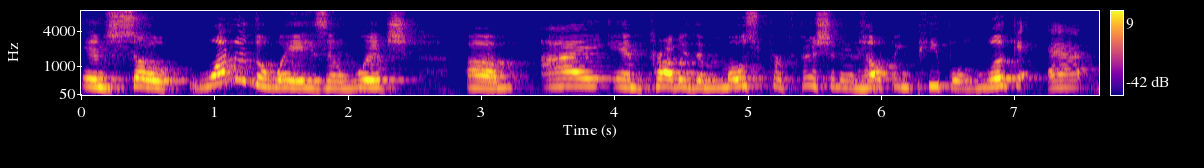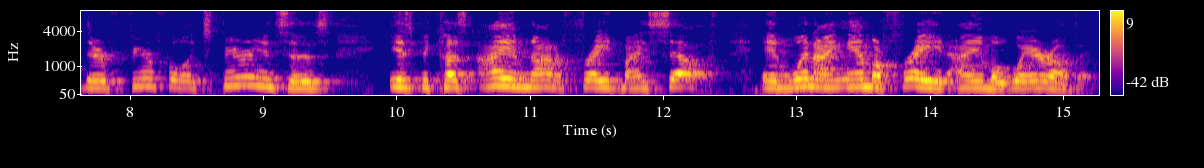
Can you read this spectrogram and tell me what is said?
And so one of the ways in which um, i am probably the most proficient in helping people look at their fearful experiences is because i am not afraid myself. And when i am afraid i am aware of it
